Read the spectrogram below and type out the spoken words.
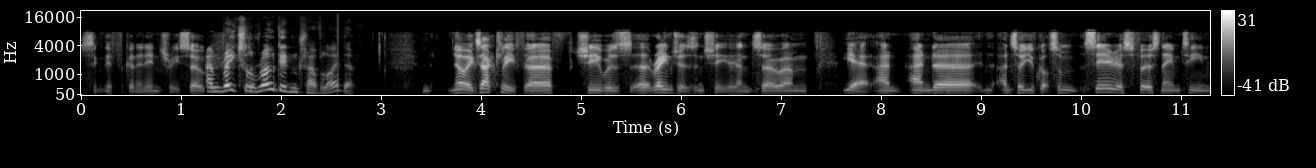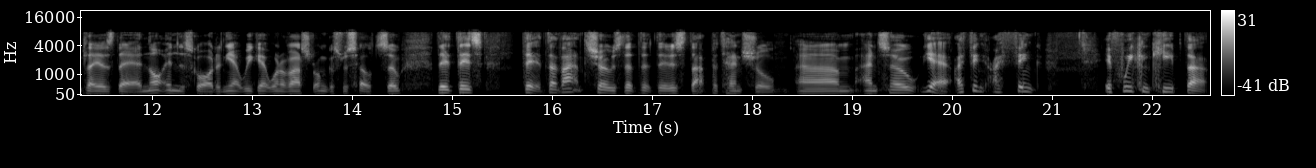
significant an injury. So and Rachel Rowe didn't travel either. No, exactly. Uh, she was uh, Rangers, isn't she? And so, um, yeah, and and uh, and so you've got some serious first name team players there, not in the squad, and yet we get one of our strongest results. So there, there's there, that shows that, that there is that potential. Um, and so, yeah, I think I think if we can keep that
